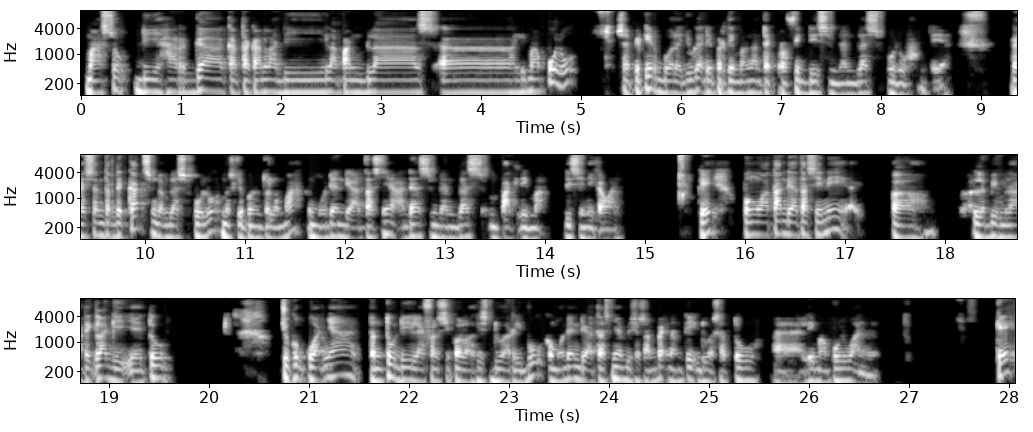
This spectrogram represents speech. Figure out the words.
masuk di harga katakanlah di 1850 uh, saya pikir boleh juga dipertimbangkan take profit di 1910 gitu ya. Resistance terdekat 1910 meskipun itu lemah, kemudian di atasnya ada 1945 di sini kawan. Oke, penguatan di atas ini uh, lebih menarik lagi yaitu cukup kuatnya tentu di level psikologis 2000 kemudian di atasnya bisa sampai nanti 2150-an. Oke,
